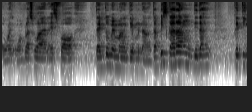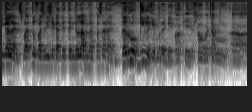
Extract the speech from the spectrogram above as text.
One- OnePlus One S4 time tu memang dia menang tapi sekarang dia dah ketinggalan sebab tu Fazli cakap dia tenggelam dalam pasaran teruk gila kamera dia Okay, so macam uh,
